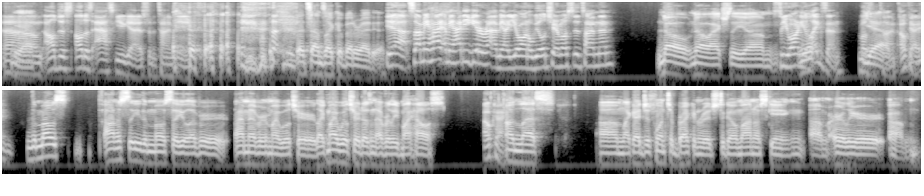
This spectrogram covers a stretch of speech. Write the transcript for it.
Um, I'll just I'll just ask you guys for the time being. that sounds like a better idea. Yeah. So I mean, how I mean, how do you get around? I mean, are you on a wheelchair most of the time then? No, no, actually, um, So you are on your legs then most Yeah. of the time. Okay. the most honestly the most that you'll ever i'm ever in my wheelchair like my wheelchair doesn't ever leave my house Okay. unless um like i just went to breckenridge to go mono skiing um earlier um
